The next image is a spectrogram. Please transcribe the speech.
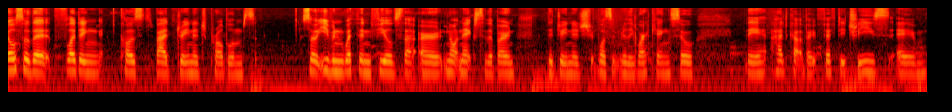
also the flooding caused bad drainage problems. So even within fields that are not next to the burn, the drainage wasn't really working. So they had cut about 50 trees um,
